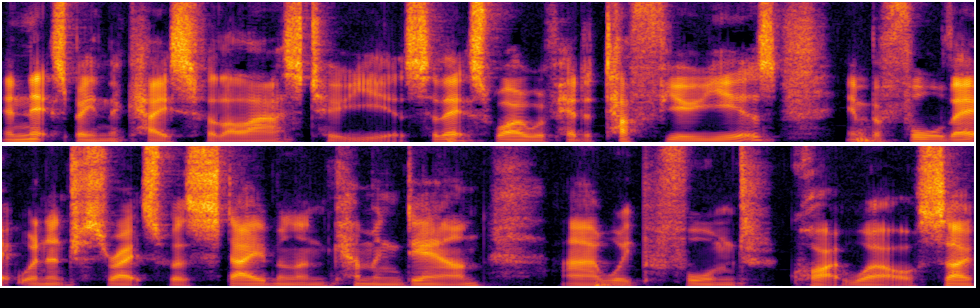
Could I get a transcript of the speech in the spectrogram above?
And that's been the case for the last two years. So that's why we've had a tough few years. And before that, when interest rates were stable and coming down, uh, we performed quite well. So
